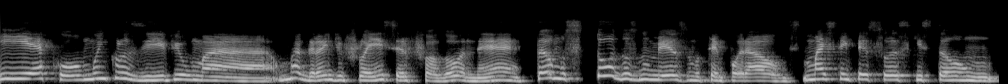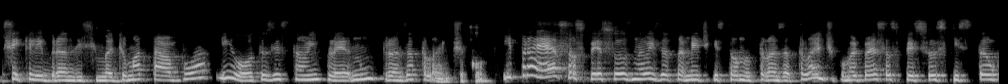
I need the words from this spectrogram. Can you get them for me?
e é como, inclusive, uma, uma grande influencer falou, né? Estamos todos no mesmo temporal, mas tem pessoas que estão se equilibrando em cima de uma tábua e outros estão em pleno transatlântico. E para essas pessoas, não exatamente que estão no transatlântico, mas para essas pessoas que estão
